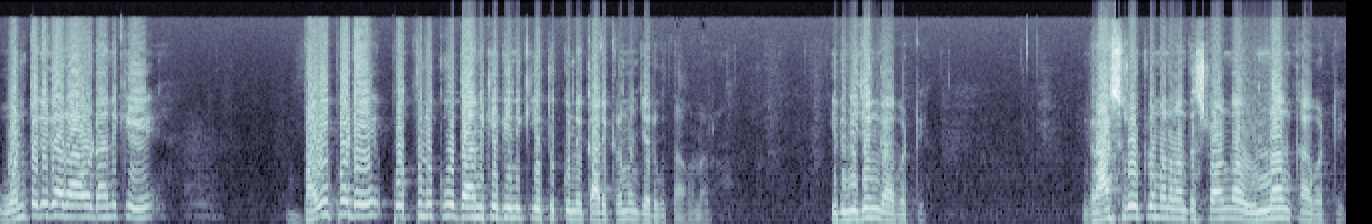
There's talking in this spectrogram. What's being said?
ఒంటరిగా రావడానికి భయపడే పొత్తులకు దానికి దీనికి ఎత్తుక్కునే కార్యక్రమం జరుగుతూ ఉన్నారు. ఇది నిజం కాబట్టి. గ్రాస్ రూట్లో మనం అంత స్ట్రాంగ్గా ఉన్నాం కాబట్టి.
